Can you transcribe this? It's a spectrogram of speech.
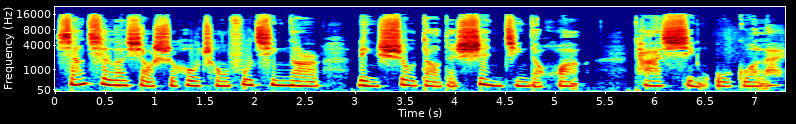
想起了小时候从父亲那儿领受到的圣经的话，他醒悟过来：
